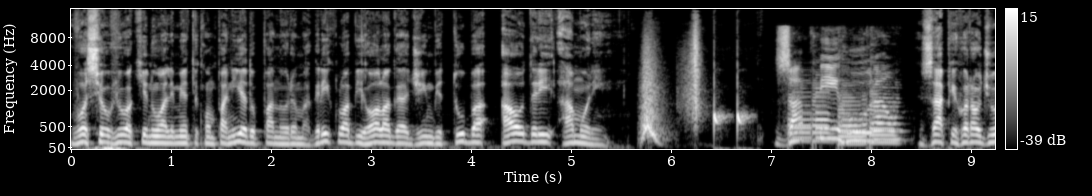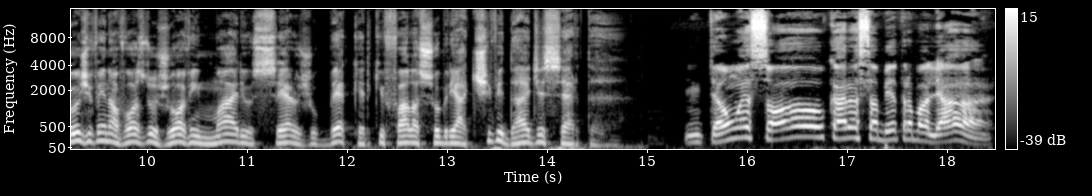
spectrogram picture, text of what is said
Você ouviu aqui no Alimento e Companhia do Panorama Agrícola a bióloga de Imbituba, Audrey Amorim. Zap Rural. Zap Rural de hoje vem na voz do jovem Mário Sérgio Becker, que fala sobre a atividade certa. Então é só o cara saber trabalhar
